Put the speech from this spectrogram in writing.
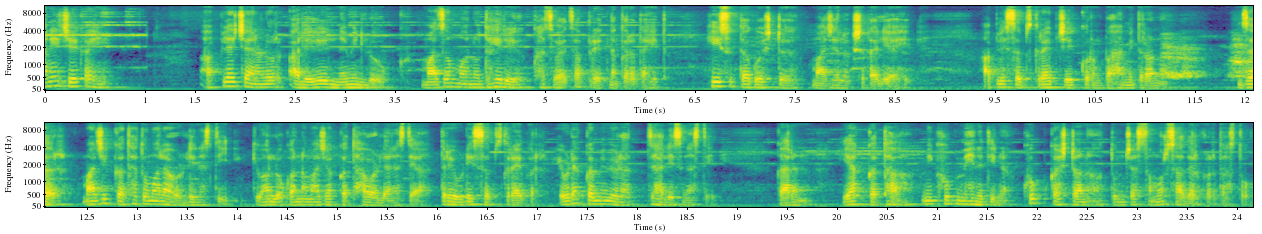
आणि जे काही आपल्या चॅनलवर आलेले नवीन लोक माझं मनोधैर्य खचवायचा प्रयत्न करत आहेत ही सुद्धा गोष्ट माझ्या लक्षात आली आहे. आपले सबस्क्राईब चेक करून पहा मित्रांनो. जर माझी कथा तुम्हाला आवडली नसती किंवा लोकांना माझ्या कथा आवडल्या नसत्या तर एवढे सबस्क्रायबर एवढ्या कमी वेळात झालेच नसते. कारण या कथा मी खूप मेहनतीनं खूप कष्टानं तुमच्यासमोर सादर करत असतो.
